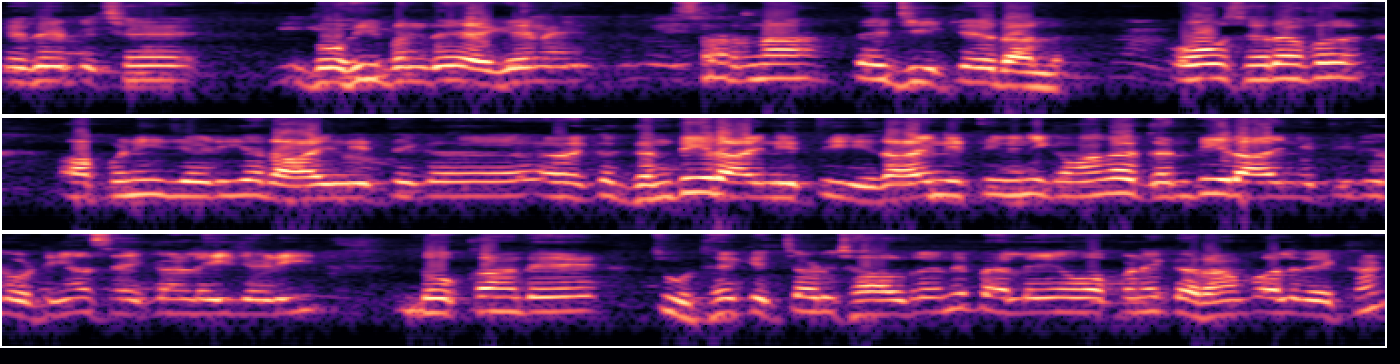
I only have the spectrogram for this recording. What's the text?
ਇਹਦੇ ਪਿੱਛੇ ਦੋ ਹੀ ਬੰਦੇ ਹੈਗੇ ਨੇ, ਸਰਨਾ ਤੇ ਜੀਕੇ ਦਲ। ਉਹ ਸਿਰਫ ਆਪਣੀ ਜਿਹੜੀ ਹੈ ਰਾਜਨੀਤਿਕ, ਇੱਕ ਗੰਦੀ ਰਾਜਨੀਤੀ ਰਾਜਨੀਤੀ ਵੀ ਨਹੀਂ ਕਹਾਂਗਾ ਗੰਦੀ ਰਾਜਨੀਤੀ ਦੀ ਰੋਟੀਆਂ ਸੇਕਣ ਲਈ ਜਿਹੜੀ ਲੋਕਾਂ ਦੇ ਝੂਠੇ ਕਿੱਚੜ ਉਛਾਲ ਰਹੇ ਨੇ, ਪਹਿਲੇ ਉਹ ਆਪਣੇ ਘਰਾਂ ਵੱਲ ਵੇਖਣ,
